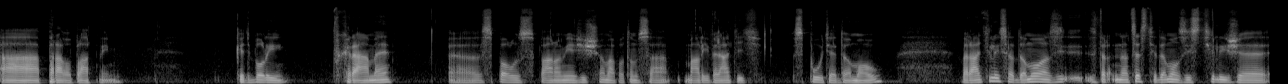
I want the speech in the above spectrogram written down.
a pravoplatným. Keď boli v chráme e, spolu s pánom Ježišom a potom sa mali vrátiť z púte domov, Vrátili sa domov a na ceste domov zistili, že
